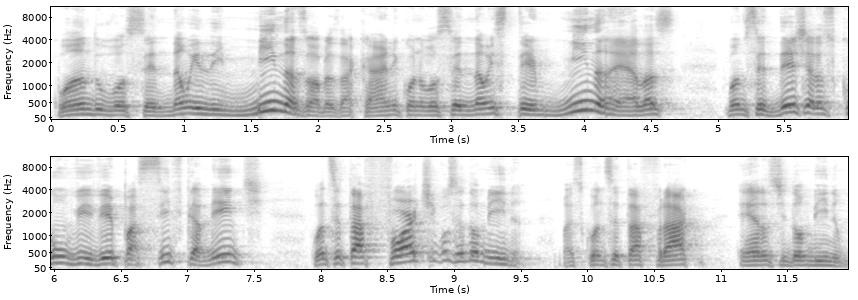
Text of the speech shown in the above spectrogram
Quando você não elimina as obras da carne, quando você não extermina elas, quando você deixa elas conviver pacificamente, quando você está forte, você domina. Mas quando você está fraco, elas te dominam.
